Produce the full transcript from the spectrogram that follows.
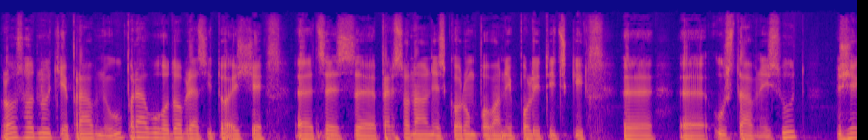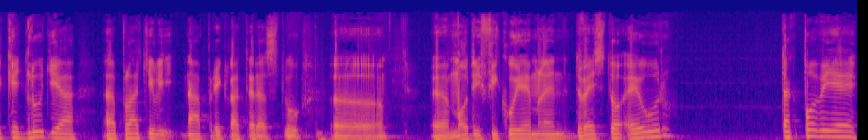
rozhodnutie, právnu úpravu, odobria si to ešte e, cez personálne skorumpovaný politický e, e, ústavný súd že keď ľudia e, platili napríklad teraz tu e, e, modifikujem len 200 eur, tak povie e,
